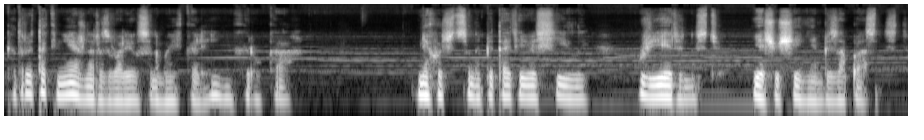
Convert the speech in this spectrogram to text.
который так нежно развалился на моих коленях и руках. Мне хочется напитать ее силой, уверенностью и ощущением безопасности.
